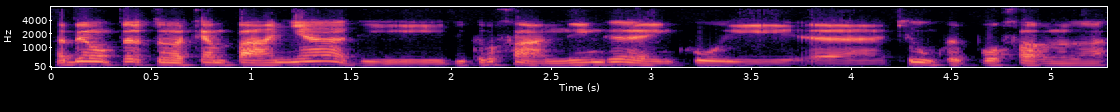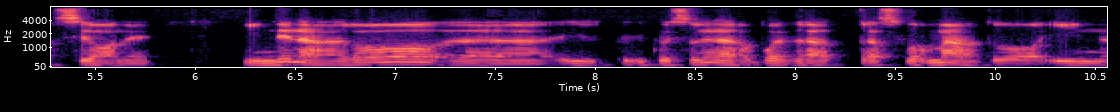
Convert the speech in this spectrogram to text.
abbiamo aperto una campagna di, di crowdfunding in cui eh, chiunque può fare una donazione in denaro, eh, il, questo denaro poi verrà trasformato in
